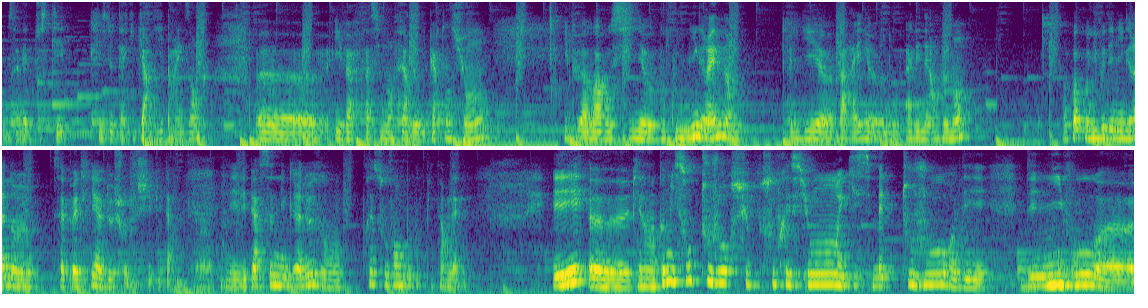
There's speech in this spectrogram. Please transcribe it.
Donc ça va être tout ce qui est crise de tachycardie par exemple. Euh, il va facilement faire de l'hypertension. Il peut avoir aussi euh, beaucoup de migraines. liées pareil à l'énervement. Donc quoi qu'au niveau des migraines, ça peut être lié à deux choses chez Pita. Mais les personnes migraineuses ont très souvent beaucoup de Pita en elles. Et eh bien, comme ils sont toujours sous pression et qu'ils se mettent toujours des, des niveaux euh,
